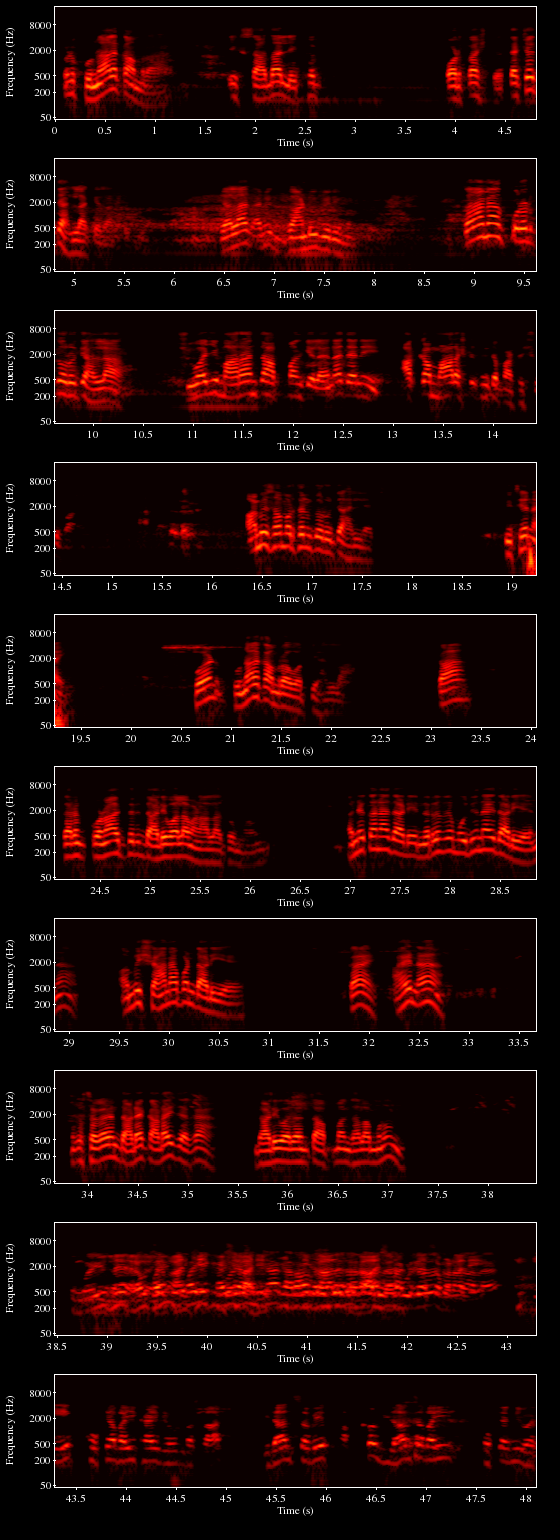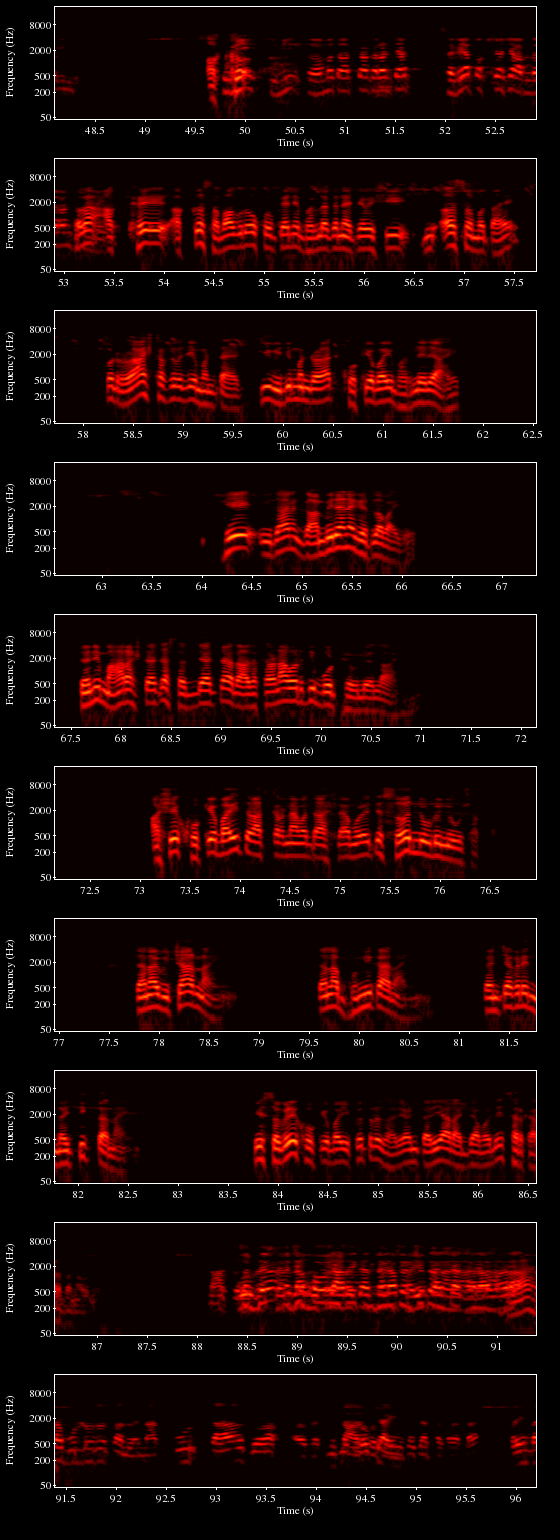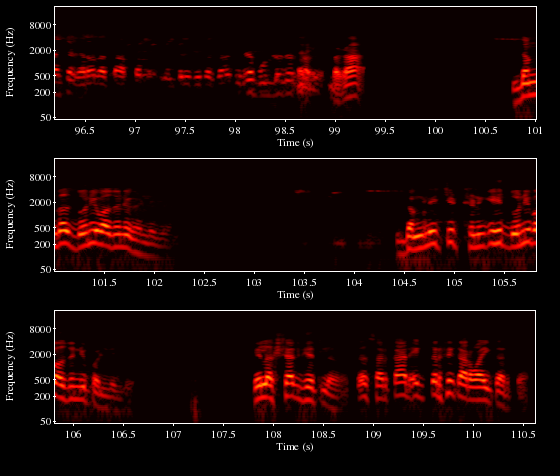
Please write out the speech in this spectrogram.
पण कुणाल कामरा एक साधा लेखक पॉडकास्ट त्याच्यावरती हल्ला केला यालाच आम्ही गांडूगिरी म्हणतो. करा ना कोरडकरवरती हल्ला. शिवाजी महाराजांचा अपमान केलाय ना त्यांनी. अख्खा महाराष्ट्र तुमच्या पाठीशी उभा आम्ही समर्थन करू त्या हल्ल्याचं. तिथे नाही. पण कुणाल कामरावरती हल्ला? का? कारण कोणाला तरी दाढीवाला म्हणाला तो म्हणून. अनेकांना दाढी आहे. नरेंद्र मोदींनाही दाढी आहे ना. अमित शहाना पण दाढी आहे. काय? आहे ना. मग सगळ्यांना दाढ्या काढायच्या का? दाढीवाल्यांचा अपमान झाला म्हणून? एक विषय आहे. की काल राज ठाकरे असं म्हणाले की एक खोक्याबाई काय घेऊन बसलात. विधानसभेत अख्खं विधानसभाही खोक्यांनी भरली. अख्खं तुम्ही तुम्ही सहमत आहात का? कारण त्यात सगळ्या पक्षाच्या आहे. अख्खे अख्खं सभागृह खोक्याने भरलं का नाही याच्याविषयी मी असहमत आहे. पण राज ठाकरे जे म्हणतायत की विधिमंडळात खोकेबाई भरलेले आहेत. हे विधान गांभीर्याने घेतलं पाहिजे. त्यांनी महाराष्ट्राच्या सध्याच्या राजकारणावरती बोट ठेवलेलं आहे. असे खोकेबाईच राजकारणामध्ये असल्यामुळे ते सहज निवडून येऊ शकतात. त्यांना विचार नाही. त्यांना भूमिका नाही. त्यांच्याकडे नैतिकता नाही. हे सगळे खोकेबाई एकत्र झाले आणि तरी या राज्यामध्ये सरकार बनवलं. सध्या अजित घरावर. आता बुलडोजर चालू आहे. नागपूरचा जो अ, घटनेतला आरोपी आहे त्याच्या घरावर आता आपण इंटरव्ह्यू देत असताना तिकडे बुलडोजर चालू आहे. बघा दंगल दोन्ही बाजूने घडलेली आहे. दंगलीची ठिणगी ही दोन्ही बाजूंनी पडलेली हे लक्षात घेतलं तर सरकार एकतर्फी कारवाई करतं.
